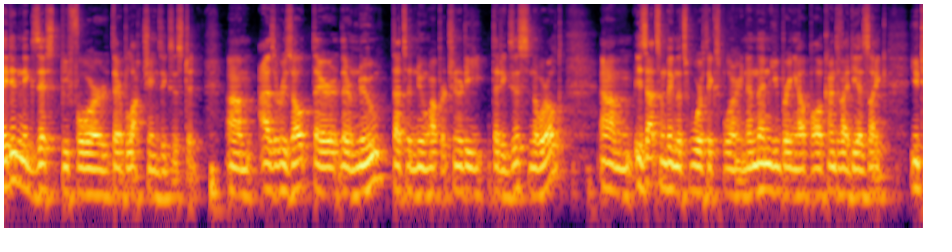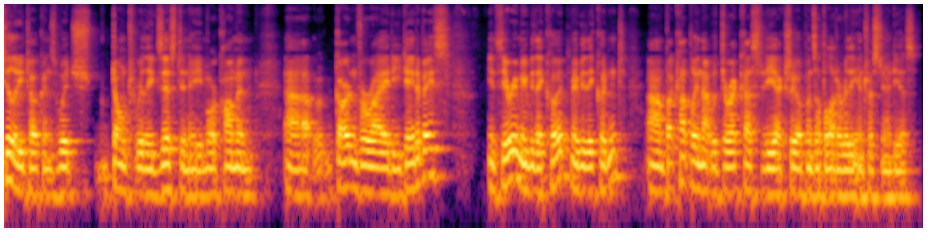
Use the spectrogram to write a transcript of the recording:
They didn't exist before their blockchains existed. Um, as a result, they're they're new. That's a new opportunity that exists in the world. Um, is that something that's worth exploring? And then you bring up all kinds of ideas like utility tokens, which don't really exist in a more common uh, garden variety database. In theory, maybe they could, maybe they couldn't. Um, but coupling that with direct custody actually opens up a lot of really interesting ideas.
